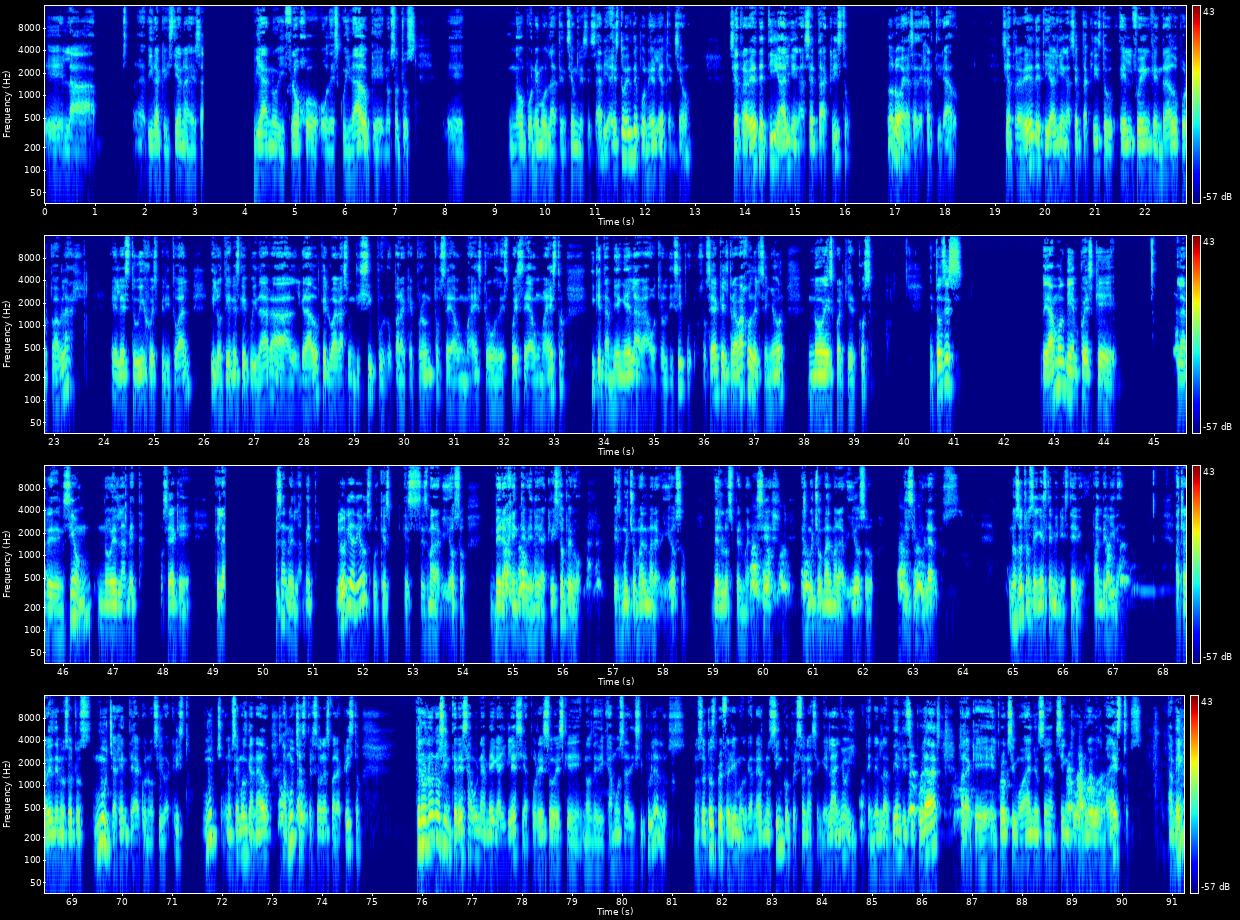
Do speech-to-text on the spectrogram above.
eh, la vida cristiana es liviano y flojo o descuidado que nosotros eh, no ponemos la atención necesaria. Esto es de ponerle atención. Si a través de ti alguien acepta a Cristo, no lo vayas a dejar tirado. Si a través de ti alguien acepta a Cristo, Él fue engendrado por tu hablar. Él es tu hijo espiritual y lo tienes que cuidar al grado que lo hagas un discípulo para que pronto sea un maestro o después sea un maestro y que también Él haga otros discípulos. O sea que el trabajo del Señor no es cualquier cosa. Entonces, veamos bien pues que la redención no es la meta. O sea que, esa no es la meta. Gloria a Dios, porque es, es, es maravilloso ver a gente venir a Cristo, pero es mucho más maravilloso verlos permanecer. Es mucho más maravilloso disipularlos. Nosotros en este ministerio, Pan de Vida, a través de nosotros mucha gente ha conocido a Cristo. mucho, nos hemos ganado a muchas personas para Cristo. Pero no nos interesa una mega iglesia, por eso es que nos dedicamos a discipularlos. Nosotros preferimos ganarnos cinco personas en el año y tenerlas bien discipuladas para que el próximo año sean cinco nuevos maestros. Amén.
